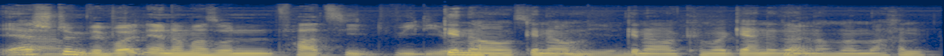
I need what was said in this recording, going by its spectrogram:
Ja, ähm, stimmt. Wir wollten ja nochmal so ein Fazitvideo Genau, genau, genau. Können wir gerne dann ja. nochmal machen.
